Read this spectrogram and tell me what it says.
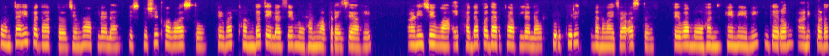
कोणताही पदार्थ जेव्हा आपल्याला खुसखुशीत हवा असतो तेव्हा थंड तेलाचे मोहन वापरायचे आहे. आणि जेव्हा एखादा पदार्थ आपल्याला कुरकुरीत बनवायचा असतो तेव्हा मोहन हे नेहमी गरम आणि कडक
